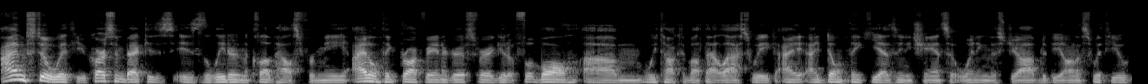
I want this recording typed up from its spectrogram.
I'm still with you. Carson Beck is is the leader in the clubhouse for me. I don't think Brock Vandagriff's very good at football. Um, we talked about that last week. I, I don't think he has any chance at winning this job, to be honest with you.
